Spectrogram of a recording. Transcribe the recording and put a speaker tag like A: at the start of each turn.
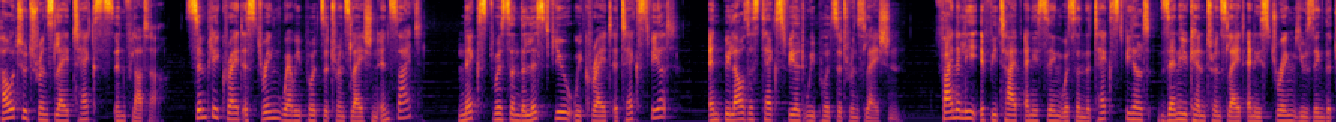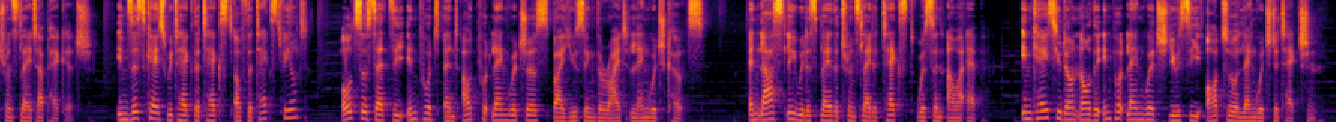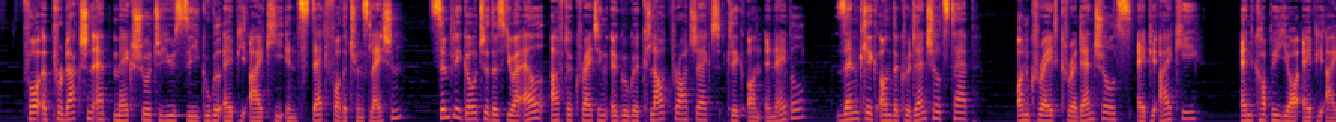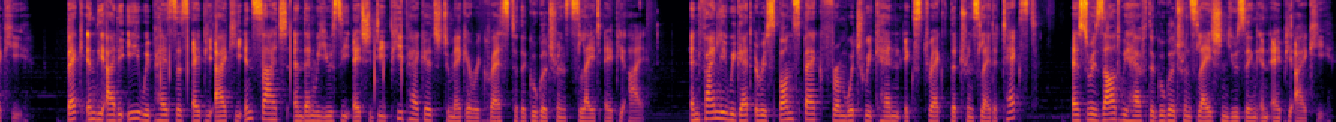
A: How to translate texts in Flutter. Simply create a string where we put the translation inside. Next, within the list view, we create a text field. And below this text field, we put the translation. Finally, if we type anything within the text field, then you can translate any string using the translator package. In this case, we take the text of the text field, also set the input and output languages by using the right language codes. And lastly, we display the translated text within our app. In case you don't know the input language, use the auto language detection. For a production app, make sure to use the Google API key instead for the translation. Simply go to this URL after creating a Google Cloud project, click on Enable, then click on the Credentials tab, on Create Credentials API key, and copy your API key. Back in the IDE, we paste this API key inside and then we use the HTTP package to make a request to the Google Translate API. And finally, we get a response back from which we can extract the translated text. As a result, we have the Google translation using an API key.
